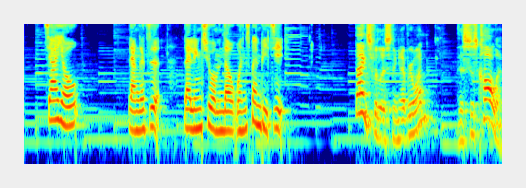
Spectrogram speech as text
“加油”两个字来领取我们的文字版笔记。Thanks for listening, everyone. This is Colin.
